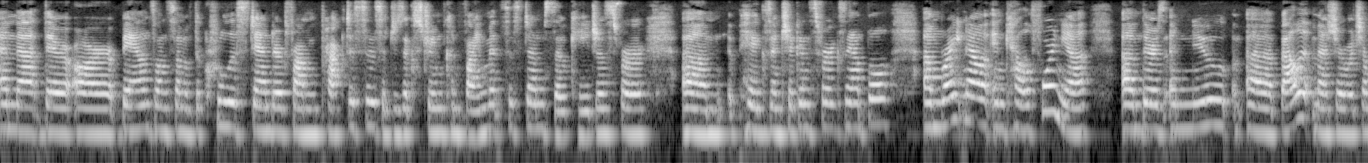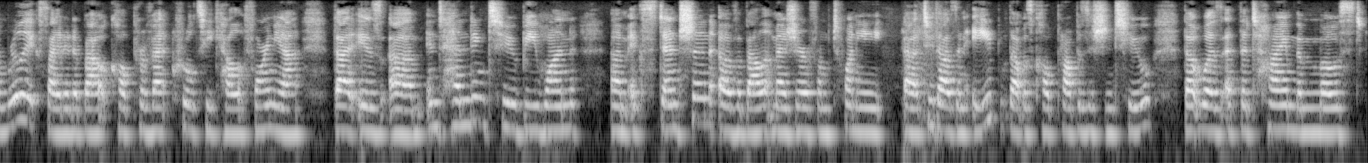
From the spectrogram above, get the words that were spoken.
and that there are bans on some of the cruelest standard farming practices, such as extreme confinement systems, so cages for um, pigs and chickens, for example. Um, right now in California, um, there's a new uh, ballot measure, which I'm really excited about, called Prevent Cruelty California, that is um, intending to be one um, extension of a ballot measure from 20, uh, 2008 that was called Proposition 2, that was at the time the most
